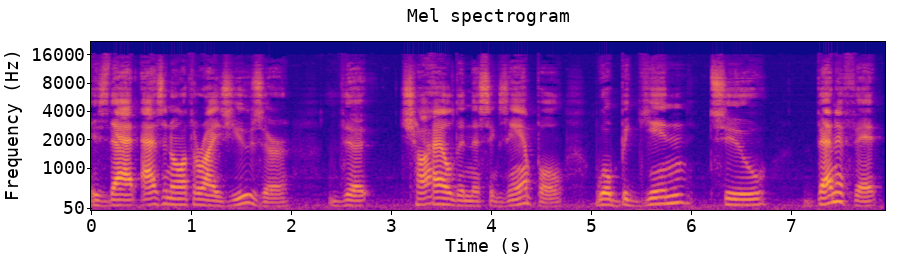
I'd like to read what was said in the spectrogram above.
is that as an authorized user, the child in this example will begin to benefit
